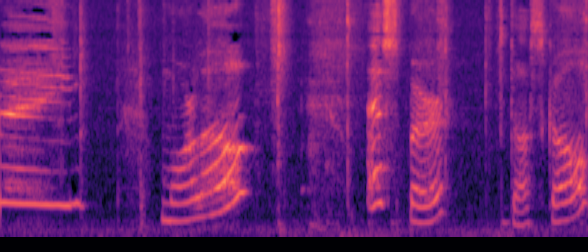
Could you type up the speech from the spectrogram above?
rain. Morlo. Esper. Duskull.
